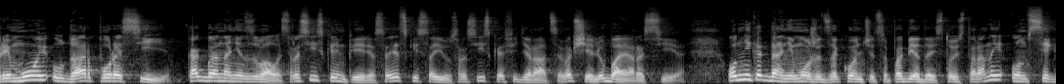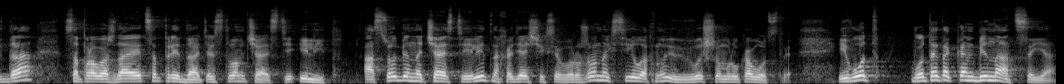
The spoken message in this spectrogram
прямой удар по России. Как бы она ни называлась, Российская империя, Советский Союз, Российская Федерация, вообще любая Россия, он никогда не может закончиться победой с той стороны, он всегда сопровождается предательством части элит. Особенно части элит, находящихся в вооруженных силах, ну и в высшем руководстве. И вот, вот эта комбинация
